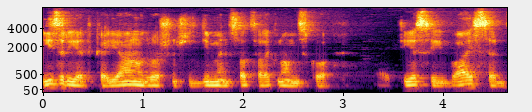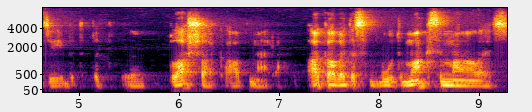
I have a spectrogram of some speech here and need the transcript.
izriet, ka jānodrošina šis ģimenes sociālo-ekonomisko tiesību aizsardzība, bet plašākā apmērā. Atkal, vai tas būtu maksimālais,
